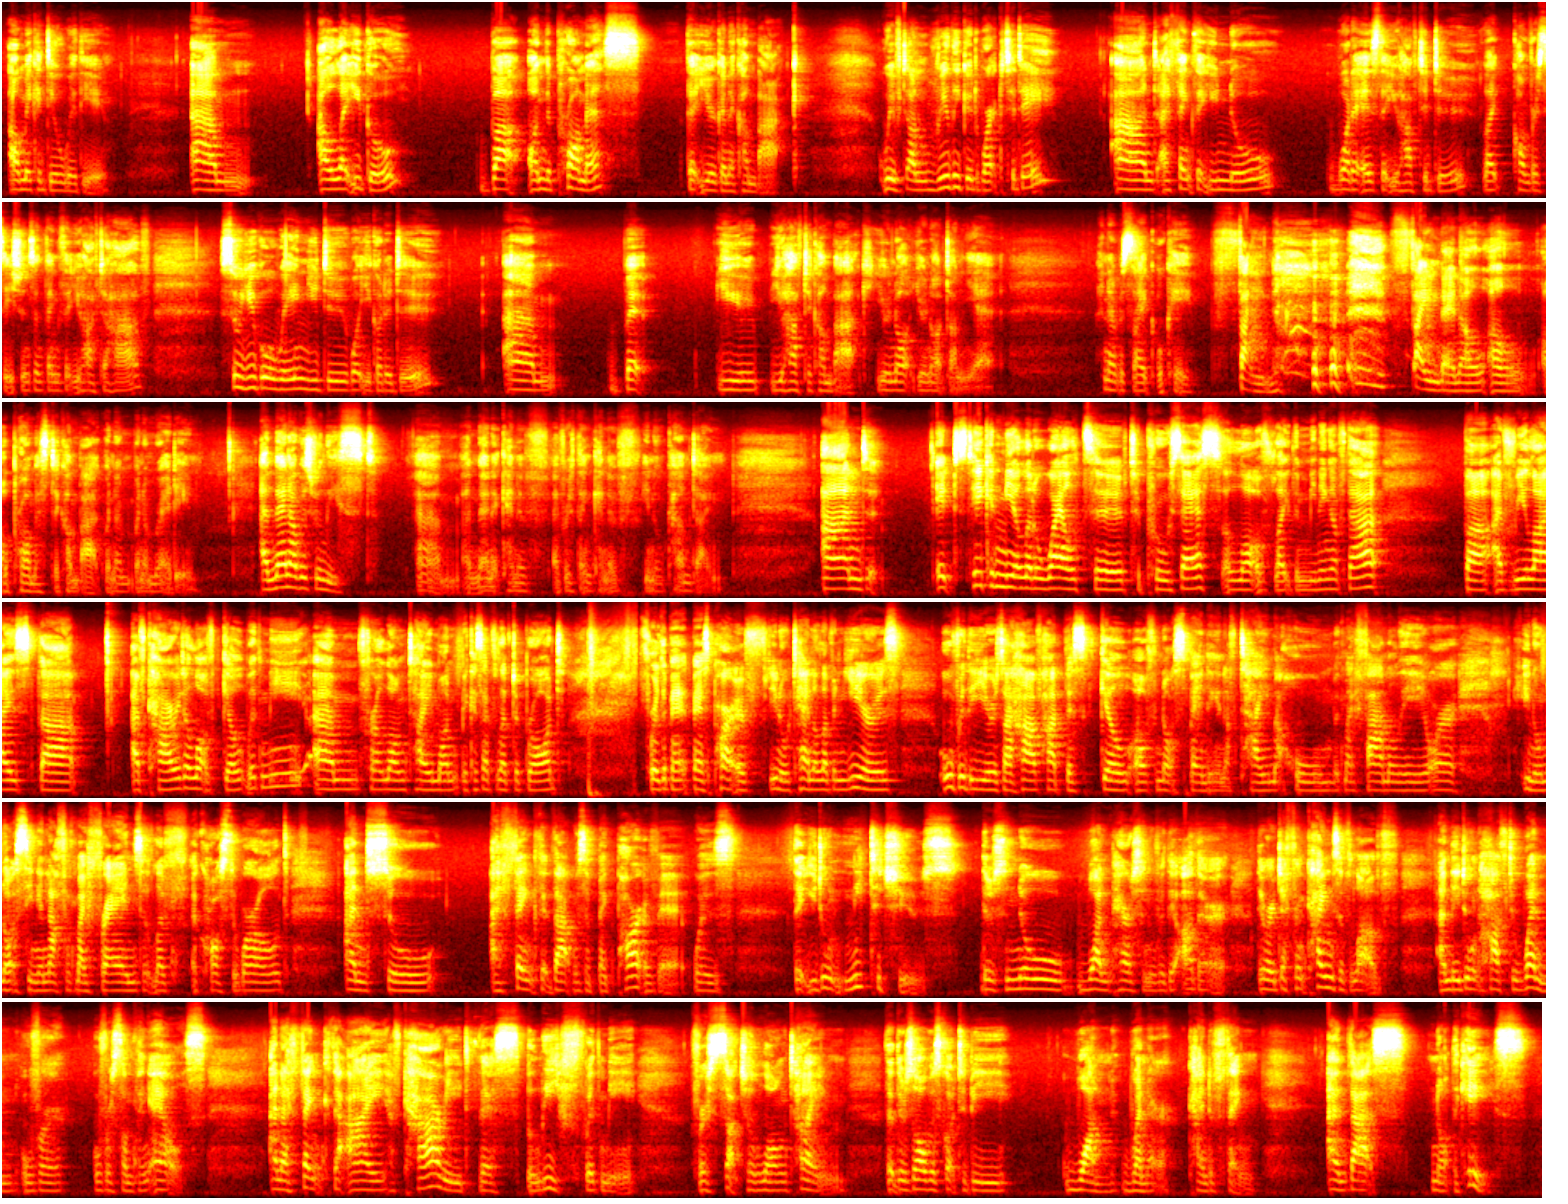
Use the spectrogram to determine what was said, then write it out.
I'll make a deal with you. Um, I'll let you go, but on the promise that you're going to come back. We've done really good work today. And I think that you know what it is that you have to do, like conversations and things that you have to have. So you go away and you do what you got to do. Um, but you you have to come back. You're not you're not done yet. And I was like, okay, fine, fine. Then I'll I'll I'll promise to come back when I'm when I'm ready. And then I was released, um, and then it kind of everything kind of you know calmed down. And it's taken me a little while to to process a lot of like the meaning of that but i've realized that i've carried a lot of guilt with me um, for a long time on because i've lived abroad for the be- best part of you know 10 11 years over the years i have had this guilt of not spending enough time at home with my family or you know not seeing enough of my friends that live across the world and so i think that that was a big part of it was that you don't need to choose. There's no one person over the other. There are different kinds of love, and they don't have to win over over something else. And I think that I have carried this belief with me for such a long time that there's always got to be one winner kind of thing. And that's not the case.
